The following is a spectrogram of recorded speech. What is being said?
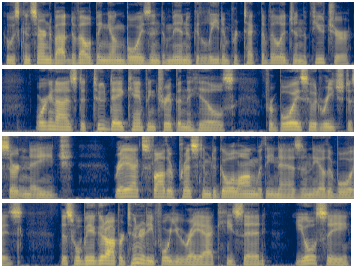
who was concerned about developing young boys into men who could lead and protect the village in the future, organized a two day camping trip in the hills for boys who had reached a certain age. Rayak's father pressed him to go along with Inez and the other boys. This will be a good opportunity for you, Rayak, he said. You'll see.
